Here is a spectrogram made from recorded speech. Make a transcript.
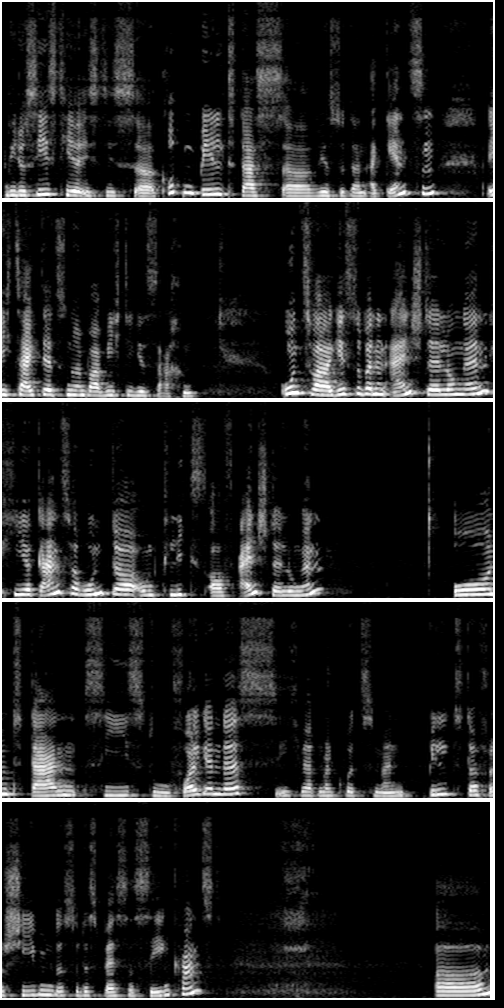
Wie du siehst, hier ist das äh, Gruppenbild, das äh, wirst du dann ergänzen. Ich zeige dir jetzt nur ein paar wichtige Sachen. Und zwar gehst du bei den Einstellungen hier ganz herunter und klickst auf Einstellungen. Und dann siehst du folgendes. Ich werde mal kurz mein Bild da verschieben, dass du das besser sehen kannst. Ähm,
